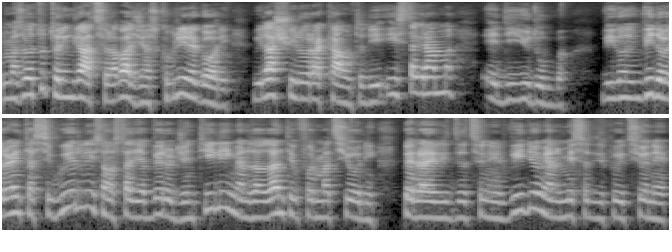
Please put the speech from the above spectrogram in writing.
ma soprattutto ringrazio la pagina Scoprire Cori, vi lascio i loro account di Instagram e di YouTube. Vi invito veramente a seguirli, sono stati davvero gentili, mi hanno dato tante informazioni per la realizzazione del video, mi hanno messo a disposizione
